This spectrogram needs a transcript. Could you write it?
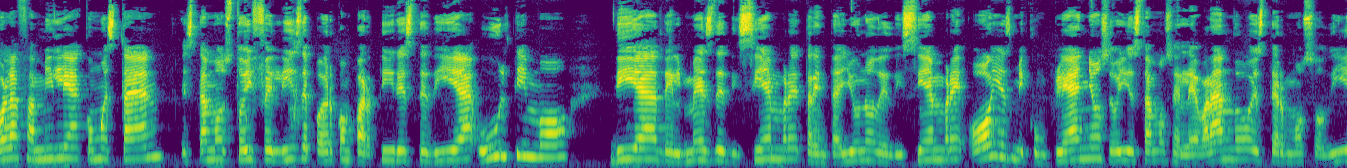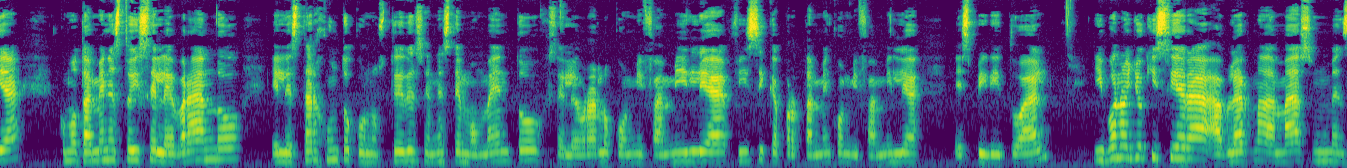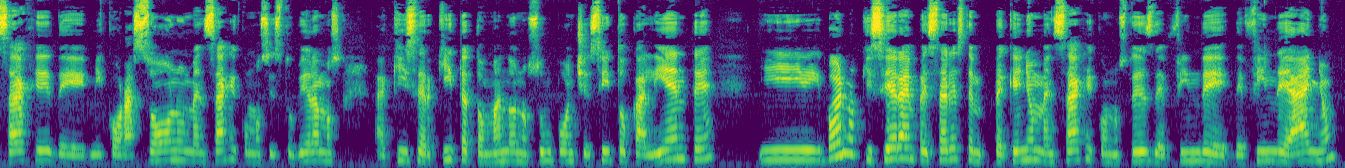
Hola familia, ¿cómo están? Estamos, estoy feliz de poder compartir este día, último día del mes de diciembre, 31 de diciembre. Hoy es mi cumpleaños, hoy estamos celebrando este hermoso día, como también estoy celebrando el estar junto con ustedes en este momento, celebrarlo con mi familia física, pero también con mi familia espiritual. Y bueno, yo quisiera hablar nada más un mensaje de mi corazón, un mensaje como si estuviéramos aquí cerquita tomándonos un ponchecito caliente. Y bueno, quisiera empezar este pequeño mensaje con ustedes de fin de, fin de año.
